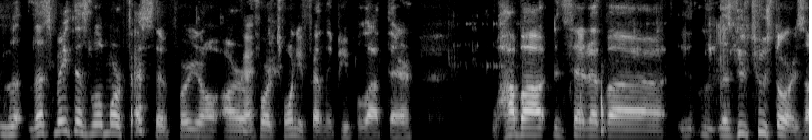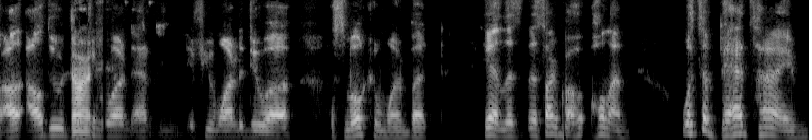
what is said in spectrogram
let, let, us make this a little more festive for you know our Okay. 420 friendly people out there. How about instead of uh, let's do two stories. I'll I'll do a All right. drinking one, and if you want to do a, a smoking one, but yeah, let's let's talk about. Hold on, what's a bad time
